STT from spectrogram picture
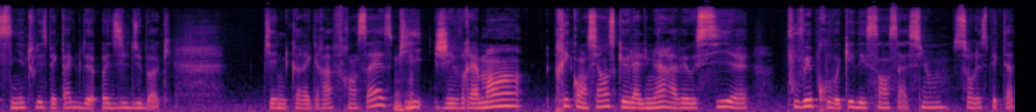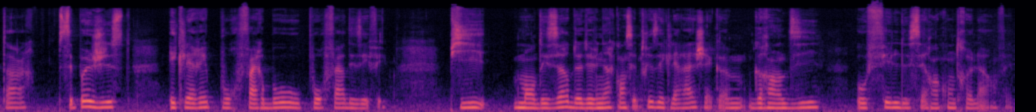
signait tous les spectacles de Odile Duboc, qui est une chorégraphe française. Puis mhm. j'ai vraiment pris conscience que la lumière avait aussi pouvait provoquer des sensations sur le spectateur. C'est pas juste éclairer pour faire beau ou pour faire des effets. Puis mon désir de devenir conceptrice d'éclairage a comme grandi au fil de ces rencontres-là, en fait.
